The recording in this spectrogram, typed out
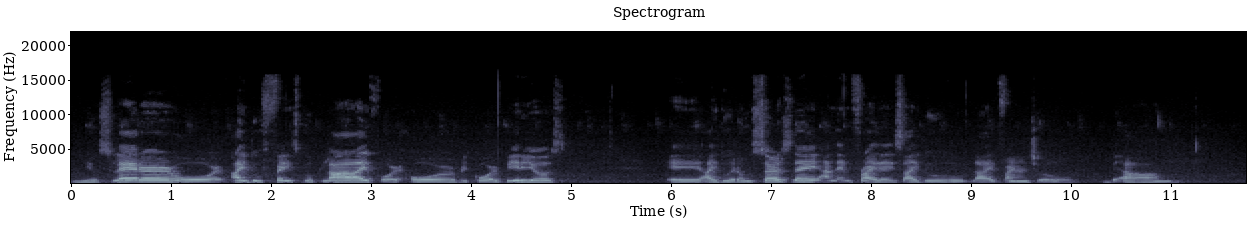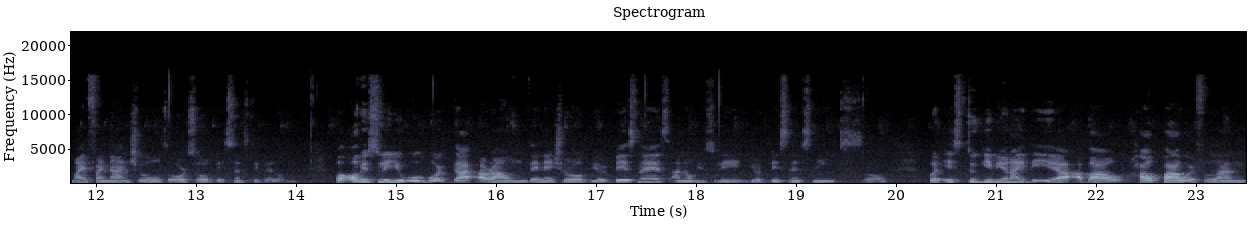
newsletter or I do Facebook Live or, or record videos. Uh, I do it on Thursday and then Fridays I do like financial, um, my financials, also business development. But obviously you will work that around the nature of your business and obviously your business needs. So, but it's to give you an idea about how powerful and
